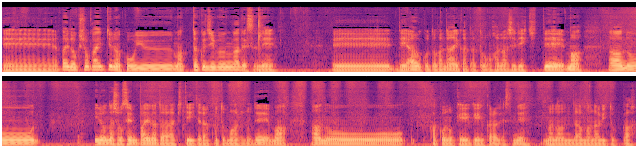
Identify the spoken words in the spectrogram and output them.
えー、やっぱり読書会っていうのはこういう全く自分がですね、えー、出会うことがない方とお話できてまああのー、いろんな諸先輩方来ていただくこともあるのでまああの過去の経験からですね学んだ学びとか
